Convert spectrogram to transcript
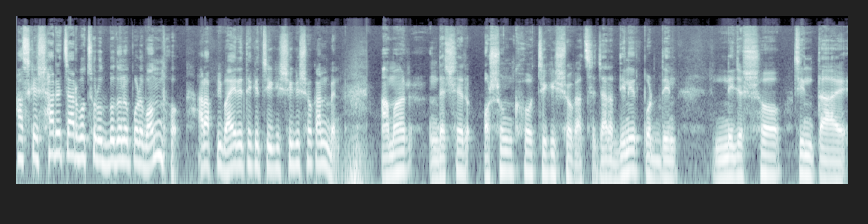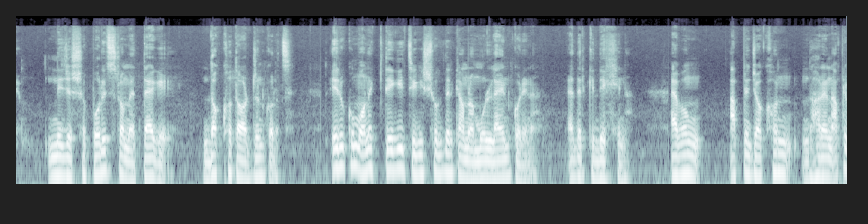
আজকে সাড়ে চার বছর উদ্বোধনে পড়ে বন্ধ। আর আপনি বাইরে থেকে চিকিৎস- চিকিৎসক আনবেন। আমার দেশের অসংখ্য চিকিৎসক আছে যারা দিনের পর দিন নিজস্ব চিন্তায়, নিজস্ব পরিশ্রমে ত্যাগে দক্ষতা অর্জন করেছে। এরকম অনেক ত্যাগী চিকিৎসকদেরকে আমরা মূল্যায়ন করি না। এদেরকে দেখি না। এবং আপনি যখন ধরেন আপনি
